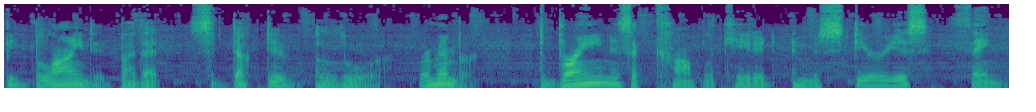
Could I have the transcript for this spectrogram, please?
be blinded by that seductive allure. Remember, the brain is a complicated and mysterious thing.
